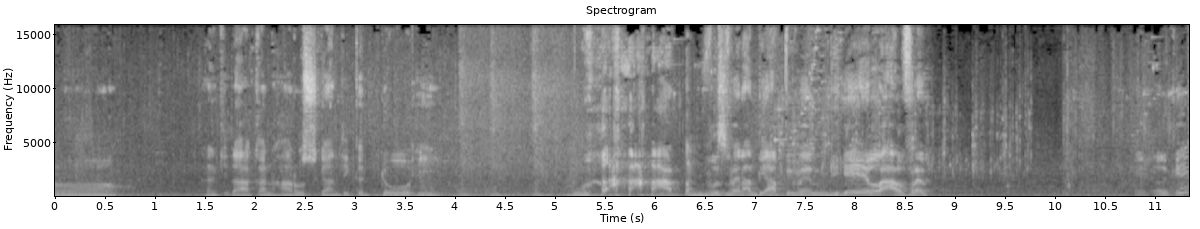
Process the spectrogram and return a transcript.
uh, dan kita akan harus ganti ke doi wah tembus men anti api men gila Alfred oke okay.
